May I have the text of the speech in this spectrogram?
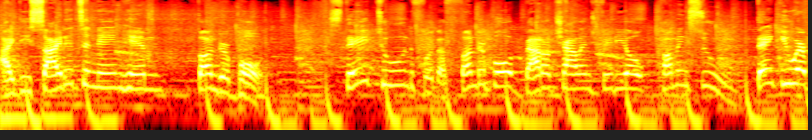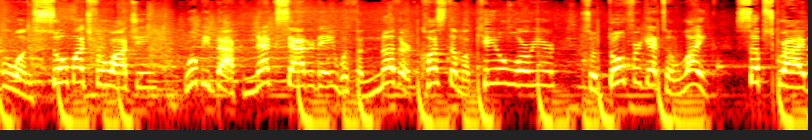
I decided to name him Thunderbolt. Stay tuned for the Thunderbolt Battle Challenge video coming soon. Thank you everyone so much for watching. We'll be back next Saturday with another custom Akedo Warrior, so don't forget to like, subscribe,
